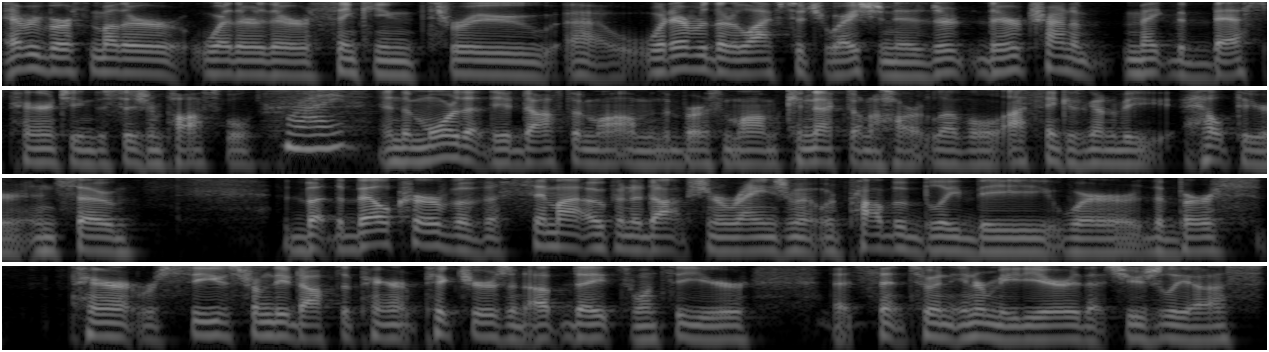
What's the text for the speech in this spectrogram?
every birth mother, whether they're thinking through uh, whatever their life situation is, they're they're trying to make the best parenting decision possible. Right. And the more that the adoptive mom and the birth mom connect on a heart level, I think is going to be healthier. And so, but the bell curve of a semi open adoption arrangement would probably be where the birth parent receives from the adoptive parent pictures and updates once a year that's sent to an intermediary, that's usually us.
